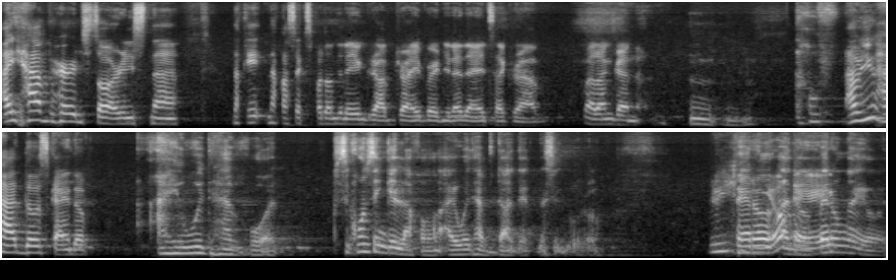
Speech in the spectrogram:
I have heard stories na naki, nakasex pa daw nila yung Grab driver nila dahil sa Grab. Parang gano'n. Ako, Have you had those kind of I would have one. Kasi kung single ako, I would have done it na siguro. Pero ano, Okay. pero ngayon,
